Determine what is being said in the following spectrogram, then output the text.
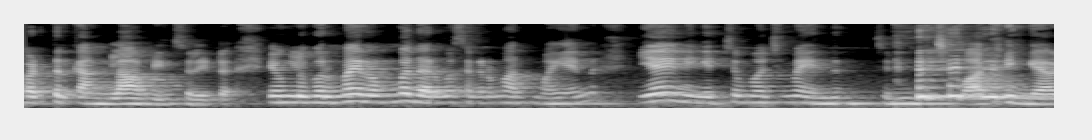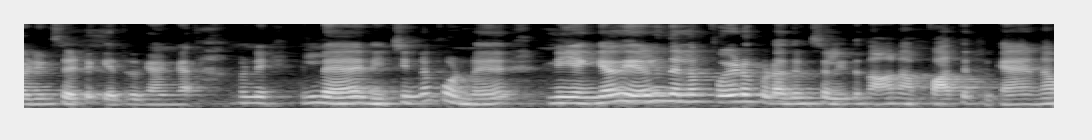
படுத்திருக்காங்களா அப்படின்னு சொல்லிட்டு. இவங்களுக்கு ஒரு மாதிரி ரொம்ப தர்ம சங்கடமா இருக்குமா? என்ன ஏன் நீங்க சும்மா சும்மா எந்திரிச்சு பார்க்குறீங்க அப்படின்னு சொல்லிட்டு கேட்டிருக்காங்க. உடனே இல்லை நீ சின்ன பொண்ணு நீ எங்கேயாவது எழுந்தெல்லாம் போயிடக்கூடாதுன்னு சொல்லிட்டு தான் நான் பார்த்துட்டு இருக்கேன் ஏன்னா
